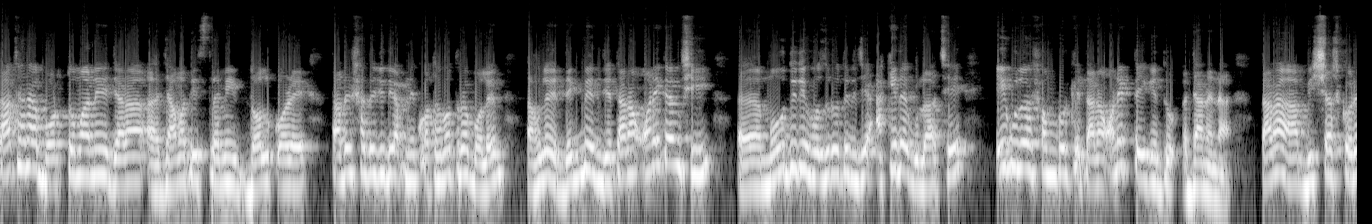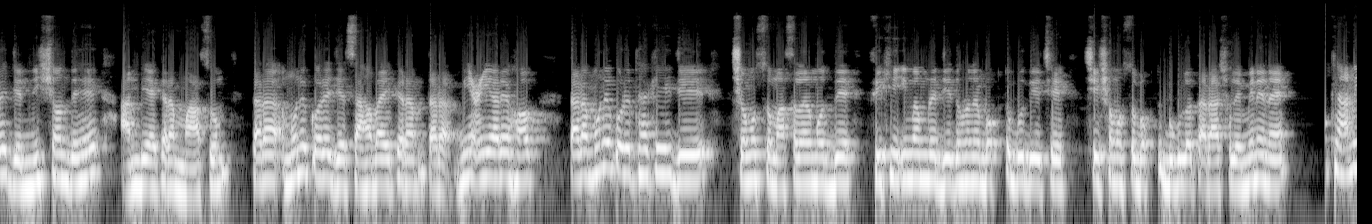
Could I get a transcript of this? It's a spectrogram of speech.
তাছাড়া বর্তমানে যারা জামাত ইসলামী দল করে, তাদের সাথে যদি আপনি কথাবার্তা বলেন, তাহলে দেখবেন যে তারা অনেকাংশেই মৌদুদি হজরতের যে আকিদাগুলো আছে এগুলো সম্পর্কে তারা অনেকটাই কিন্তু জানে না। তারা বিশ্বাস করে যে নিঃসন্দেহে আম্বিয়া একরাম মাসুম, তারা মনে করে যে সাহাবা একরাম তারা মিয়ারে হক, তারা মনে করে থাকে যে সমস্ত মাসালার মধ্যে ফিকি ইমামরা যে ধরনের বক্তব্য দিয়েছে, সেই সমস্ত বক্তব্যগুলো তারা আসলে মেনে নেয়। আমি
